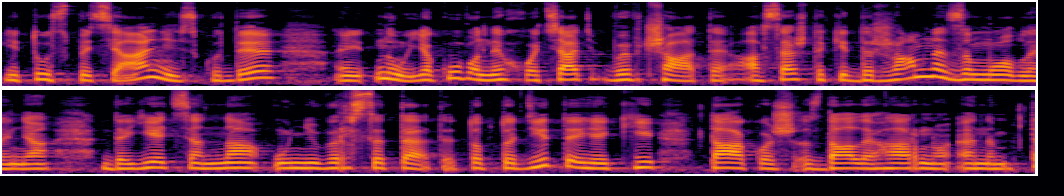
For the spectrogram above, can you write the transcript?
і ту спеціальність, куди е, ну яку вони хочуть вивчати. А все ж таки державне замовлення дається на університети. Тобто діти, які також здали гарно НМТ,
